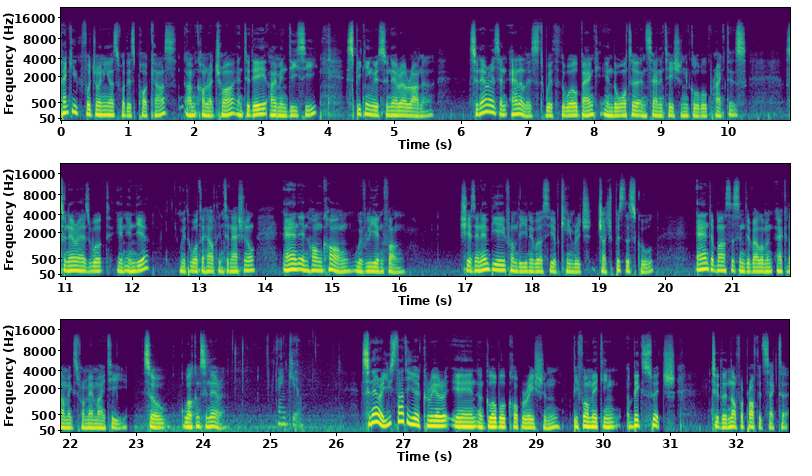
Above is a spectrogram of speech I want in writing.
Thank you for joining us for this podcast. I'm Conrad Chua, and today I'm in DC speaking with Sunera Rana. Sunera is an analyst with the World Bank in the Water and Sanitation Global Practice. Sunera has worked in India with Water Health International and in Hong Kong with Li Fung. She has an MBA from the University of Cambridge Judge Business School and a Master's in Development Economics from MIT. So, welcome, Sunera. Thank you. Sunera, you started your career in a global corporation before making a big switch to the not for profit sector.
